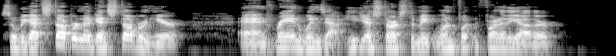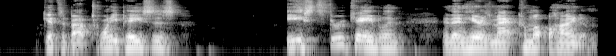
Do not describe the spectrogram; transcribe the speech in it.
So we got stubborn against stubborn here. and Rand wins out. He just starts to make one foot in front of the other, gets about 20 paces east through Caemlyn, and then here's Mat come up behind him.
